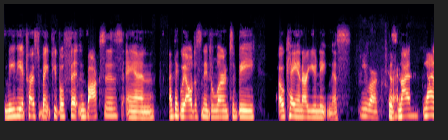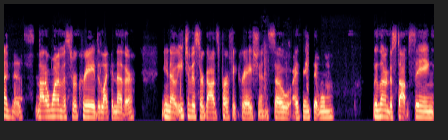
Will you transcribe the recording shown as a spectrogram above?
media tries to make people fit in boxes. And I think we all just need to learn to be okay in our uniqueness. You are because none none of us, not a one of us, were created like another. You know, each of us are God's perfect creation. So I think that when we learn to stop seeing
